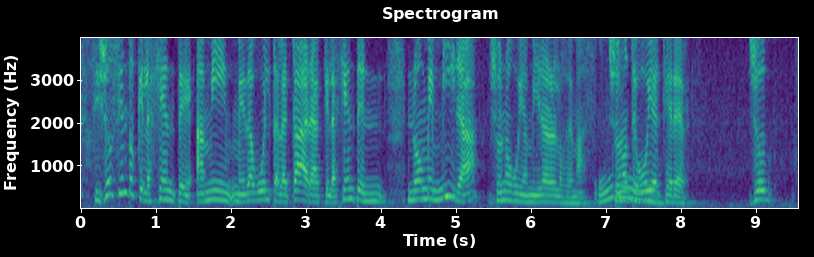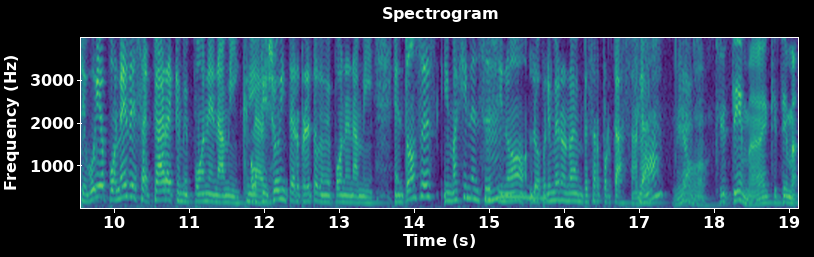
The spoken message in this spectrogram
si yo siento que la gente a mí me da vuelta la cara, que la gente no me mira, yo no voy a mirar a los demás. Yo no te voy a Uh. querer. Yo te voy a poner esa cara que me ponen a mí, o que yo interpreto que me ponen a mí. Entonces, imagínense si no, lo primero no es empezar por casa, Mm. Claro. ¿no? Mirá Claro. qué tema, ¿eh? qué tema.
